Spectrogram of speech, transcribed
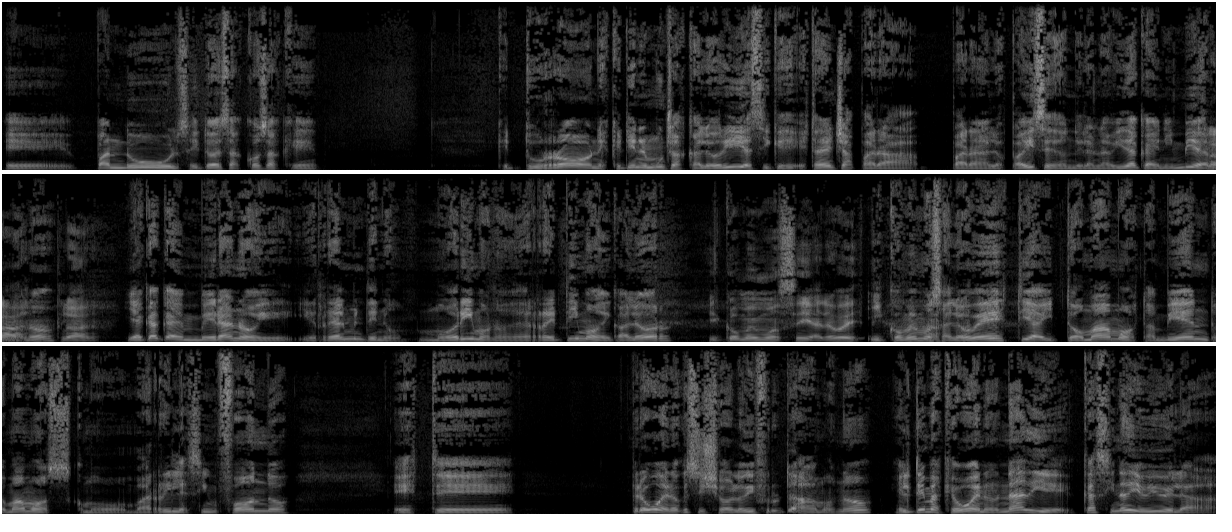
eh, pan dulce y todas esas cosas que, que turrones, que tienen muchas calorías y que están hechas para, para los países donde la Navidad cae en invierno, claro, ¿no? Claro. Y acá cae en verano y, y realmente nos morimos, nos derretimos de calor Y comemos, sí, a lo bestia. y comemos a lo bestia y tomamos también, tomamos como barriles sin fondo. Este, pero bueno, qué sé yo, lo disfrutamos, ¿no? El tema es que bueno, nadie, casi nadie vive la,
